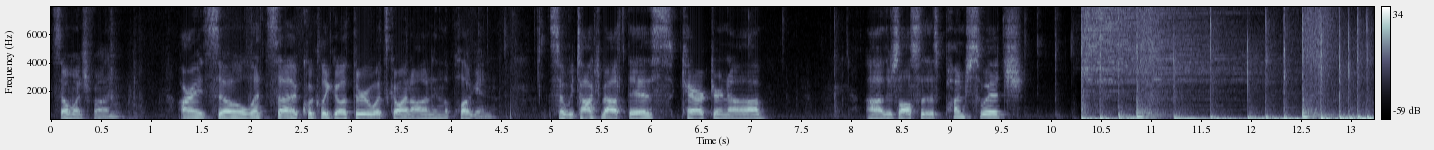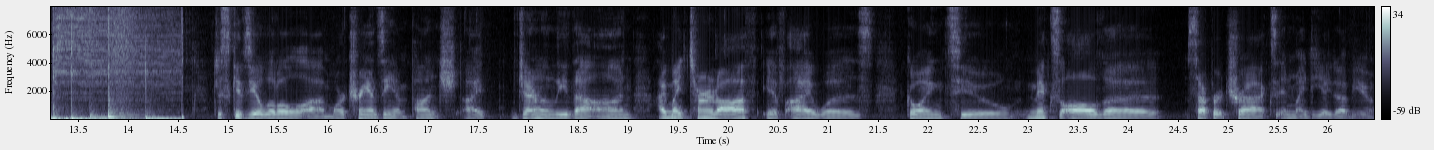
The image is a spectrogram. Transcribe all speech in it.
So much fun. All right, so let's uh, quickly go through what's going on in the plugin. So we talked about this character knob. Uh, there's also this punch switch. Just gives you a little uh, more transient punch. I generally leave that on. I might turn it off if I was going to mix all the separate tracks in my DAW.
